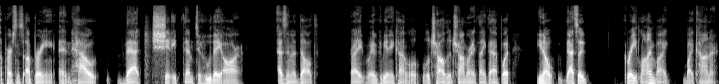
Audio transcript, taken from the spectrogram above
a person's upbringing and how that shaped them to who they are as an adult. Right? It could be any kind of little, little childhood trauma or anything like that. But you know, that's a great line by by Connor.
